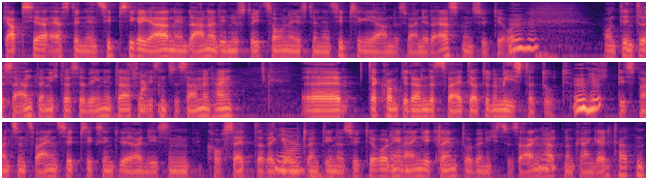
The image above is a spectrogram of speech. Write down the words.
gab es ja erst in den 70er Jahren, in Lana, die Industriezone ist in den 70er Jahren, das war eine der ersten in Südtirol. Mhm. Und interessant, wenn ich das erwähnen darf Klar. in diesem Zusammenhang, äh, da kommt ja dann das zweite Autonomiestatut. Mhm. Bis 1972 sind wir in diesem Korsett der Region ja. Trentino-Südtirol ja. hineingeklemmt, wo wir nichts zu sagen ja. hatten und kein Geld hatten.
